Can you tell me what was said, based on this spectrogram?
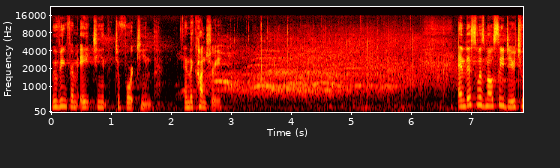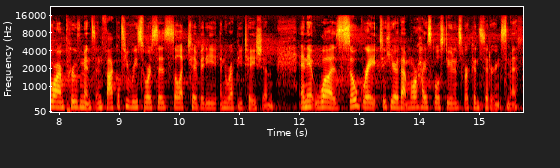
moving from 18th to 14th in the country. And this was mostly due to our improvements in faculty resources, selectivity, and reputation. And it was so great to hear that more high school students were considering Smith.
